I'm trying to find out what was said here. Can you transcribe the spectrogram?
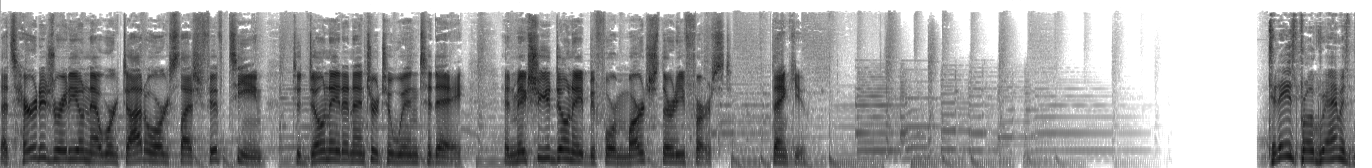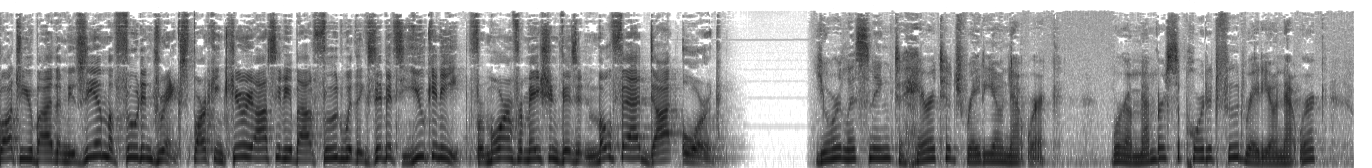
That's heritageradionetwork.org slash 15 to donate and enter to win today. And make sure you donate before March 31st. Thank you. Today's program is brought to you by the Museum of Food and Drink, sparking curiosity about food with exhibits you can eat. For more information, visit mofad.org. You're listening to Heritage Radio Network. We're a member supported food radio network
